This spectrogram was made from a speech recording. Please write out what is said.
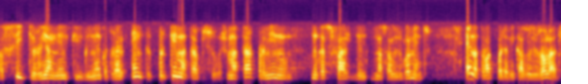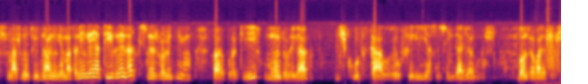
aceite realmente que Guiné Equatorial entre? Por que matar pessoas? Matar, para mim, nunca se faz dentro de uma sala de julgamento. É natural que pode haver casos isolados, mas no tribunal ninguém mata ninguém a tiro nem nada, porque isso não é julgamento nenhum. Paro por aqui. Muito obrigado. Desculpe caso eu feri a sensibilidade de alguns. Bom trabalho a todos.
